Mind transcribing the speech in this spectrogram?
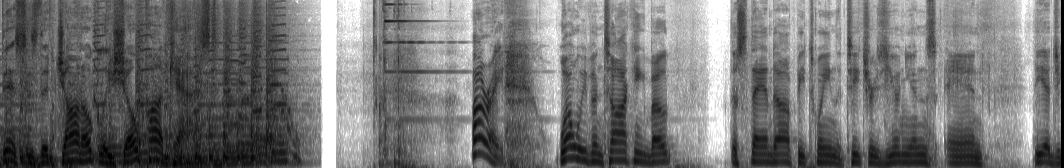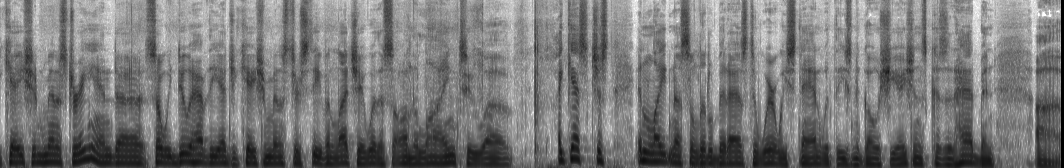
This is the John Oakley Show podcast. All right. Well, we've been talking about the standoff between the teachers' unions and the education ministry, and uh, so we do have the education minister Stephen Lecce with us on the line to uh, I guess just enlighten us a little bit as to where we stand with these negotiations, because it had been uh,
